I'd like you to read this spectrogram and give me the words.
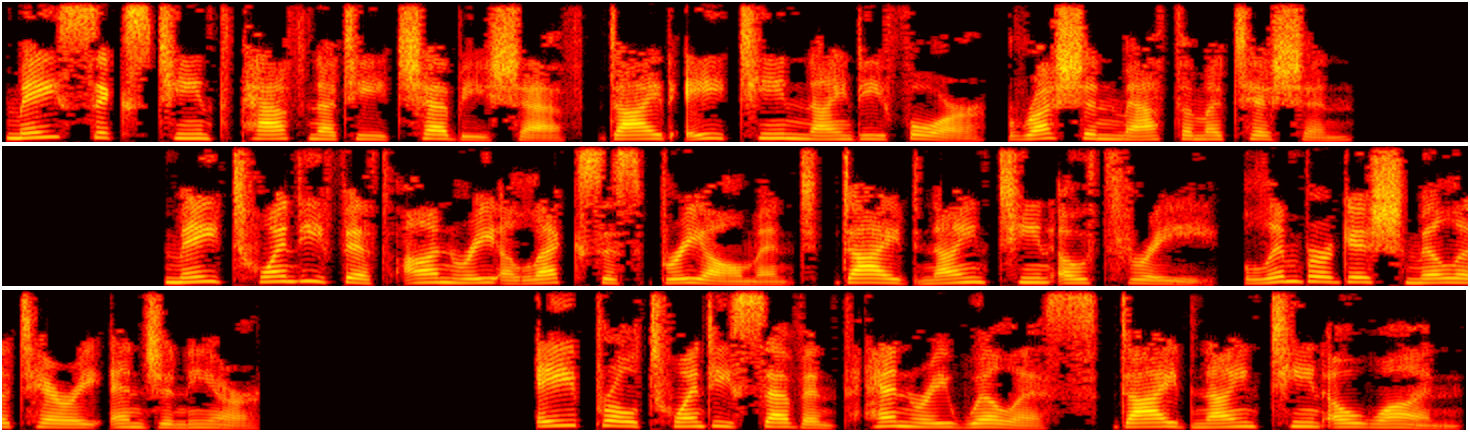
May 16 – Pafnuty Chebyshev died 1894, Russian mathematician May 25 – Henri Alexis Brialmont died 1903, Limburgish military engineer. April 27 – Henry Willis died 1901,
